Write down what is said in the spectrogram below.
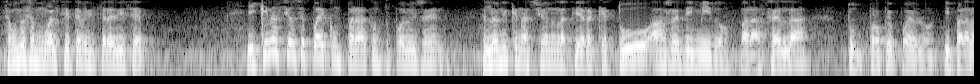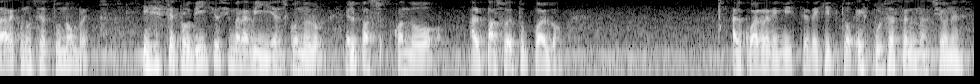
Segundo Samuel 7, 23 dice, ¿y qué nación se puede comparar con tu pueblo Israel? Es la única nación en la tierra que tú has redimido para hacerla tu propio pueblo y para dar a conocer tu nombre. Hiciste prodigios y maravillas cuando, cuando al paso de tu pueblo, al cual redimiste de Egipto, expulsaste a las naciones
